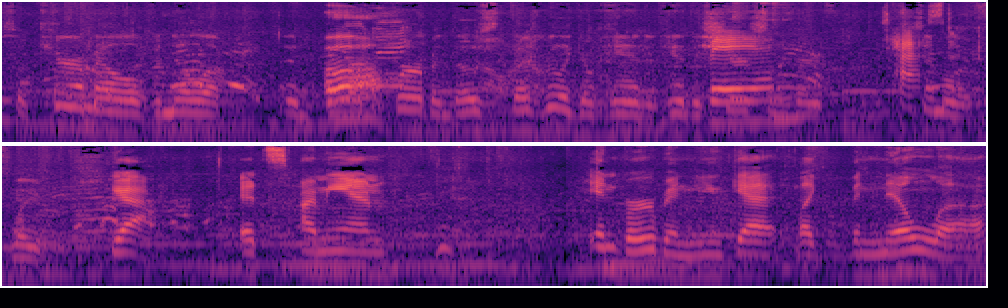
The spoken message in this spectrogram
So caramel, vanilla, and Oh. bourbon, those those really go hand in hand. They share some very similar flavors. Yeah, it's, I mean, in bourbon, you get like vanilla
